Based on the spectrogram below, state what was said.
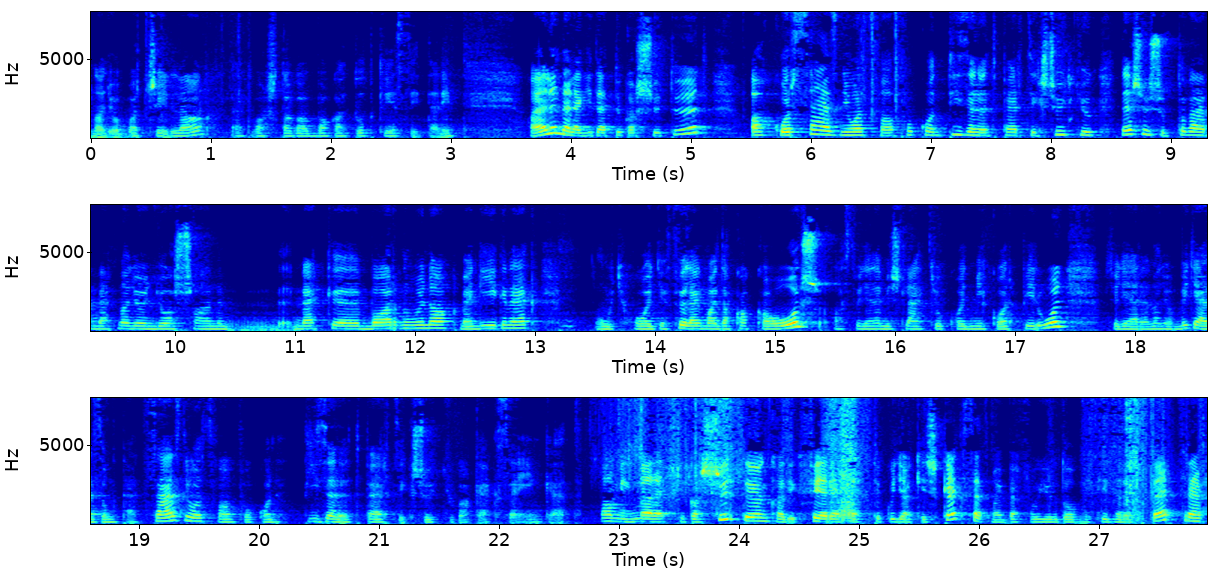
nagyobb a csillag, tehát vastagabbakat tud készíteni. Ha előmelegítettük a sütőt, akkor 180 fokon 15 percig sütjük, ne süssük tovább, mert nagyon gyorsan megbarnulnak, megégnek, úgyhogy főleg majd a kakaós, azt ugye nem is látjuk, hogy mikor pirul, úgyhogy erre nagyon vigyázzunk, tehát 180 fokon 15 percig sütjük a kekszeinket. Amíg melegszik a sütőnk, addig félretettük ugye a kis kekszet, majd be fogjuk dobni 15 percre,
